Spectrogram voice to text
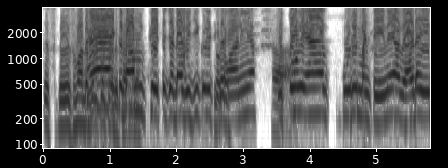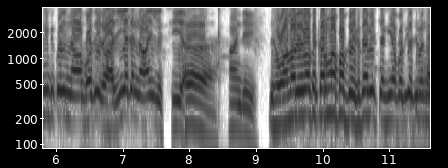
ਤੇ ਸਪੇਸ ਵੰਡ ਬਿਲਕੁਲ ਇੱਕਦਮ ਫਿੱਟ ਚੱਡਾ ਵੀਰ ਜੀ ਕੋਈ ਟੁੱਟਵਾ ਨਹੀਂ ਆ। ਉੱਤੋਂ ਵੀ ਐ ਪੂਰੀ ਮੇਨਟੇਨ ਆ ਵੈੜ ਇਹ ਨਹੀਂ ਵੀ ਕੋਈ ਨਾ ਬਹੁਤੀ ਰਾਜੀ ਆ ਤੇ ਨਾ ਹੀ ਲਿੱਸੀ ਆ। ਹਾਂ। ਹਾਂਜੀ। ਤੇ ਹਵਾਨਾ ਲੈਵਾ ਤਾਂ ਕਰਨਾ ਆਪਾਂ ਦੇਖਦੇ ਆ ਵੀ ਚੰਗੀਆਂ ਵਧੀਆ ਜਿਵੇਂ ਨਾ,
